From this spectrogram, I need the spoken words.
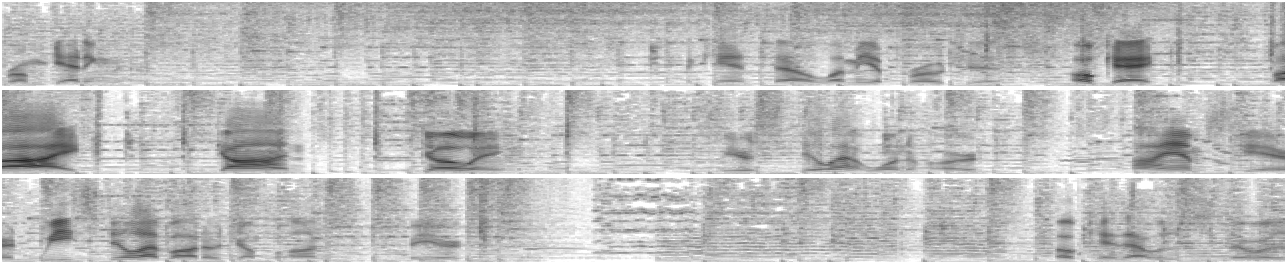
from getting there. I can't tell. Let me approach it. Okay. Bye. Gone. Going. We are still at one heart. I am scared. We still have auto jump on. Fear. Okay, that was there was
